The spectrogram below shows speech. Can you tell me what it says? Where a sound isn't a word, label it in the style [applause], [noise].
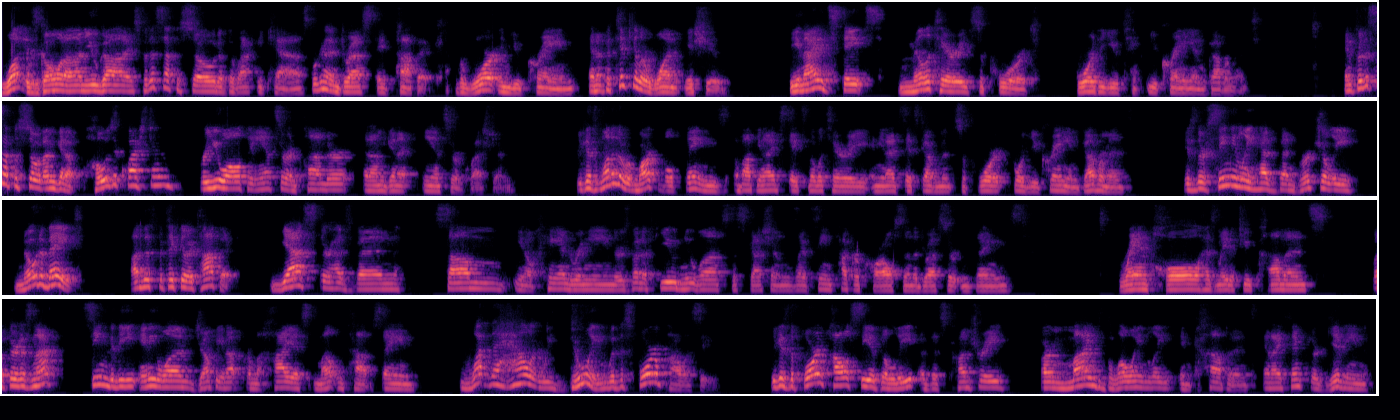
What is going on, you guys? For this episode of the Rocky Cast, we're going to address a topic the war in Ukraine, and in particular, one issue the United States military support for the U- Ukrainian government. And for this episode, I'm going to pose a question for you all to answer and ponder, and I'm going to answer a question. Because one of the remarkable things about the United States military and United States government support for the Ukrainian government is there seemingly has been virtually no debate on this particular topic. Yes, there has been some, you know, hand wringing. There's been a few nuanced discussions. I've seen Tucker Carlson address certain things. Rand Paul has made a few comments, but there does not seem to be anyone jumping up from the highest mountaintop saying, What the hell are we doing with this foreign policy? Because the foreign policy of the elite of this country are mind blowingly incompetent. And I think they're giving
